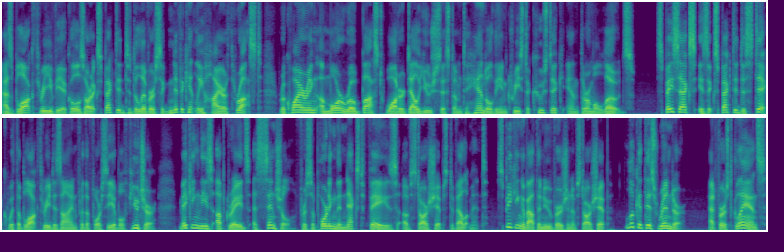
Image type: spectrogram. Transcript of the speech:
as Block 3 vehicles are expected to deliver significantly higher thrust, requiring a more robust water deluge system to handle the increased acoustic and thermal loads. SpaceX is expected to stick with the Block 3 design for the foreseeable future, making these upgrades essential for supporting the next phase of Starship's development. Speaking about the new version of Starship, look at this render. At first glance,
